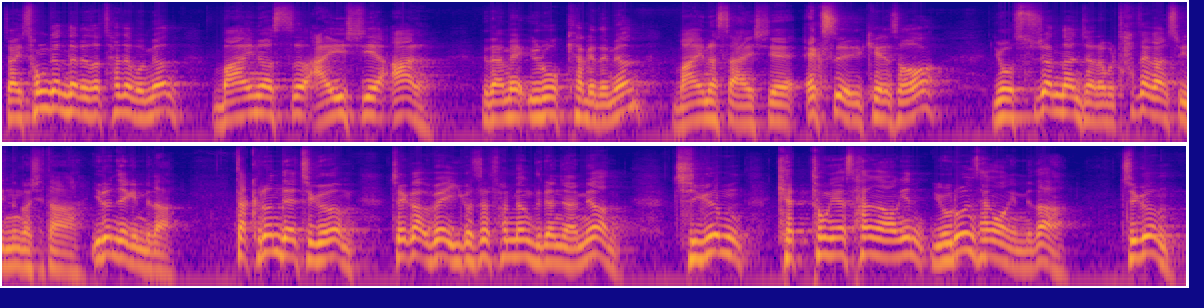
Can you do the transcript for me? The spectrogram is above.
자, 이 송전단에서 찾아보면 마이너스 IC의 R, 그 다음에 이렇게 하게 되면 마이너스 IC의 X 이렇게 해서 요 수전단 전압을 찾아갈 수 있는 것이다. 이런 얘기입니다. 자, 그런데 지금 제가 왜 이것을 설명드렸냐면 지금 개통의 상황인 요런 상황입니다. 지금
